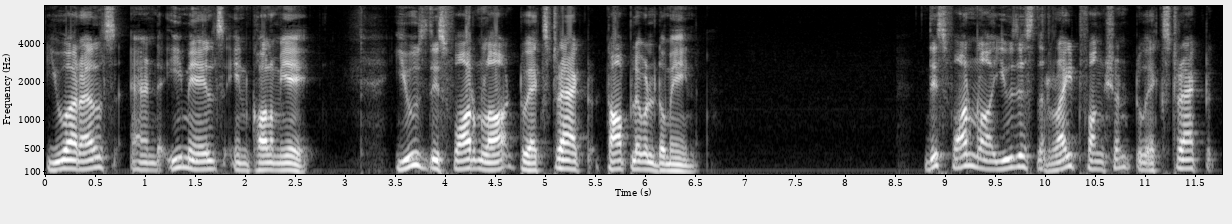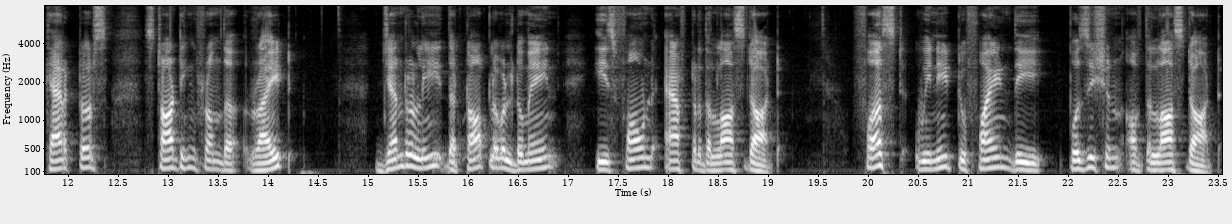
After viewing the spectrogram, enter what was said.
URLs and emails in column A. Use this formula to extract top level domain. This formula uses the right function to extract characters starting from the right. Generally, the top level domain is found after the last dot. First, we need to find the position of the last dot.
